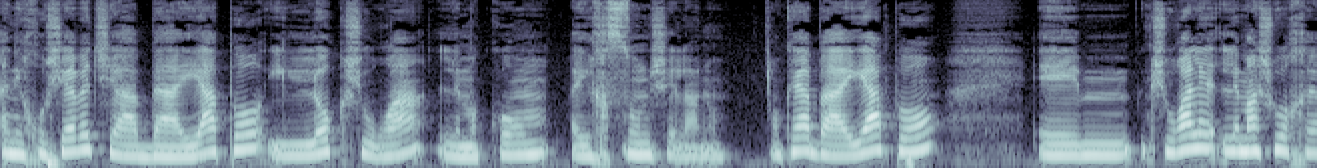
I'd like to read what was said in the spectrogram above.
אני חושבת שהבעיה פה היא לא קשורה למקום האחסון שלנו, אוקיי? הבעיה פה אה, קשורה למשהו אחר.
